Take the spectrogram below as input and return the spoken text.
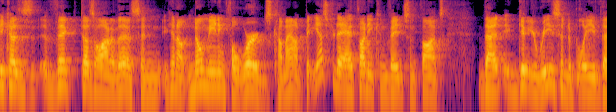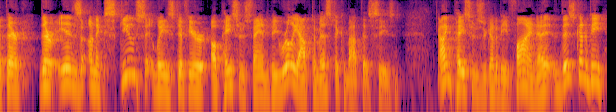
because Vic does a lot of this and, you know, no meaningful words come out. But yesterday I thought he conveyed some thoughts that give you reason to believe that there there is an excuse, at least if you're a Pacers fan, to be really optimistic about this season. I think Pacers are going to be fine. Uh, this is going to be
